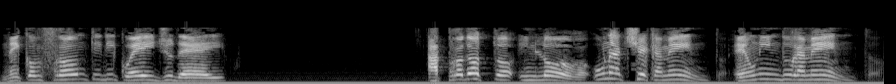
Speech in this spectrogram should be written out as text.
nei confronti di quei giudei. Ha prodotto in loro un accecamento e un induramento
